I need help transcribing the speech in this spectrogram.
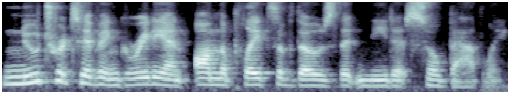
nutritive ingredient on the plates of those that need it so badly.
